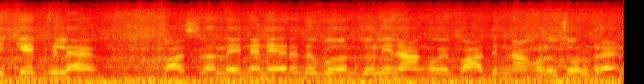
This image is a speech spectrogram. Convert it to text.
டிக்கெட் விலை பஸ் வந்து என்ன நேரத்துக்கு போகுதுன்னு சொல்லி நாங்கள் போய் பார்த்துட்டு நான் உங்களுக்கு சொல்கிறேன்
